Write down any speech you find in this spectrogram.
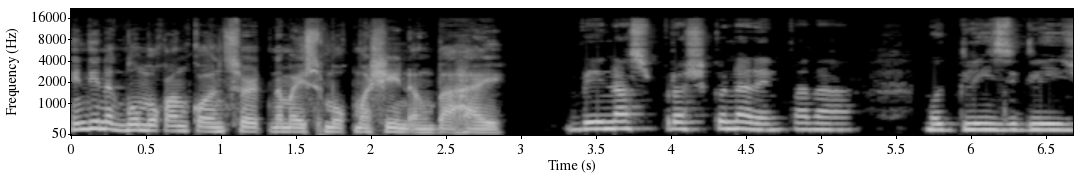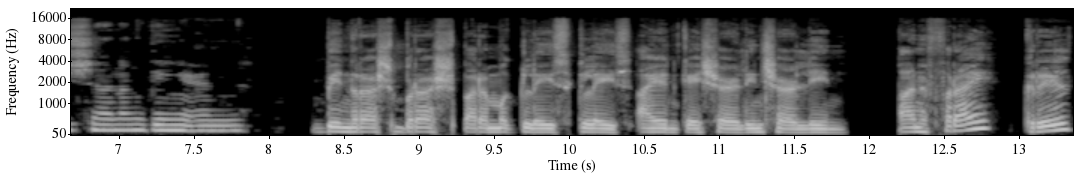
hindi nagmumukhang concert na may smoke machine ang bahay. Binas brush ko na rin para mag-glaze-glaze siya ng ganyan. Binrush-brush para mag-glaze-glaze ayon kay Charlene Charlene. Pan-fry, grilled,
